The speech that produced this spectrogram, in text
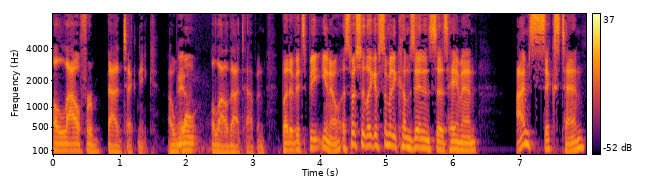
allow for bad technique. I won't allow that to happen. But if it's be you know, especially like if somebody comes in and says, "Hey, man." I'm 6'10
